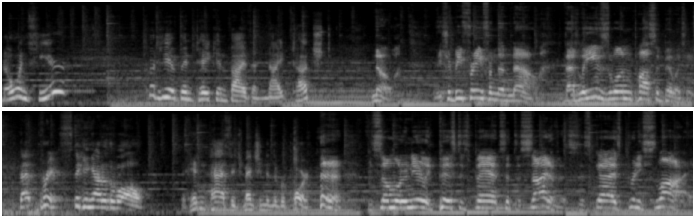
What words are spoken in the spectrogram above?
No one's here? Could he have been taken by the Night Touched? No, we should be free from them now. That leaves one possibility. That brick sticking out of the wall. The hidden passage mentioned in the report. For someone who nearly pissed his pants at the sight of us, this guy's pretty sly.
